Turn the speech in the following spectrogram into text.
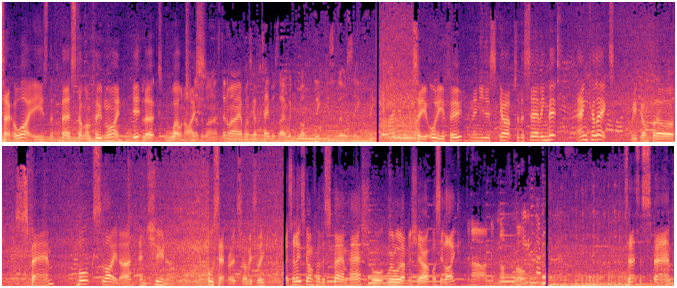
So Hawaii is the first stop on food and wine. It looks well nice. it well nice. Don't know why everyone's going for tables though when you've got these little thing. So you order your food and then you just go up to the serving bit and collect. We've gone for spam, pork slider and tuna. All separates obviously. So Luke's gone for the spam hash, or we're all having a share up. What's it like? Don't know, I mean, not cool. So that's the spam,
